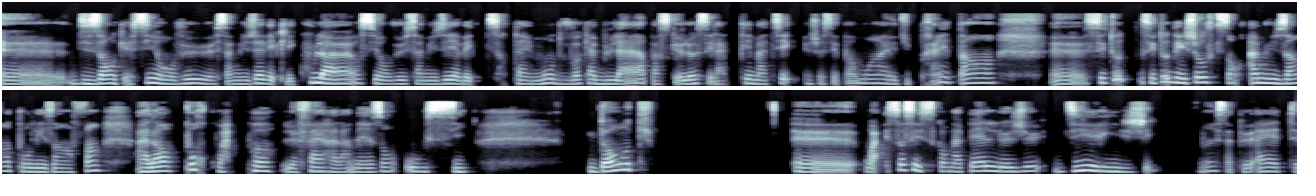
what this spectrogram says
euh, disons que si on veut s'amuser avec les couleurs, si on veut s'amuser avec certains mots de vocabulaire, parce que là, c'est la thématique, je sais pas moi, euh, du printemps, euh, c'est toutes des choses qui sont amusantes pour les enfants. Alors, pourquoi pas le faire à la maison aussi? Donc, ouais, ça, c'est ce qu'on appelle le jeu dirigé. Hein. ça peut être,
